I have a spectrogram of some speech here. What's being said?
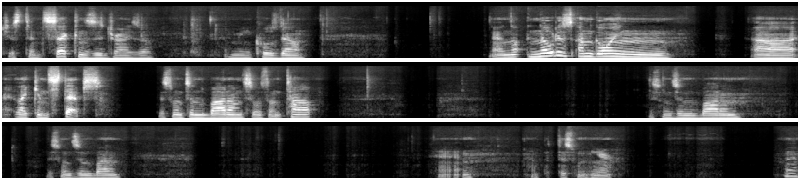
Just in seconds it dries up. I mean it cools down and no notice I'm going uh, like in steps. This one's in the bottom this one's on top. This one's in the bottom. This one's in the bottom. And I'll put this one here. Yeah.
